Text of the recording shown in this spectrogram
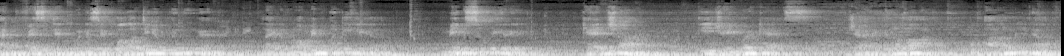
had visited municipality of Nunungan like Robin Padilla, Migz Zubiri, Ken Chan, EJ Marquez, Janik Laval, Alamina,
